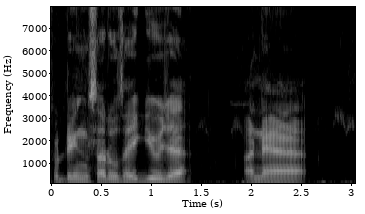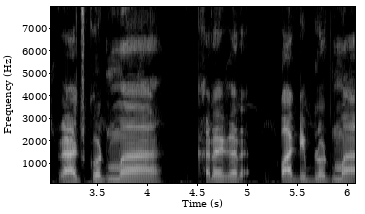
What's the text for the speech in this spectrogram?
શૂટિંગ શરૂ થઈ ગયું છે અને રાજકોટમાં ખરેખર પાર્ટી પ્લોટમાં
